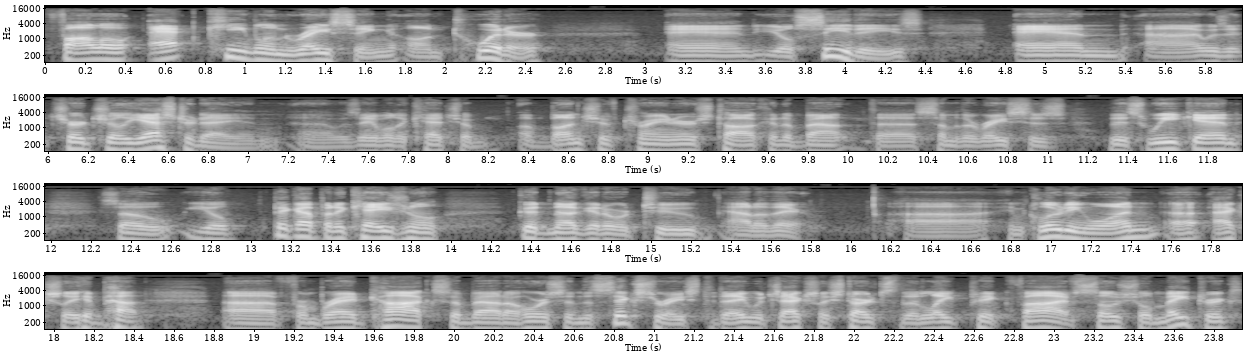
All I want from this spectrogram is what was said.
Follow at Keeneland Racing on Twitter, and you'll see these. And uh, I was at Churchill yesterday and uh, was able to catch a, a bunch of trainers talking about uh, some of the races this weekend. So you'll pick up an occasional good nugget or two out of there uh, including one uh, actually about uh, from Brad Cox about a horse in the sixth race today, which actually starts the late pick five. Social Matrix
